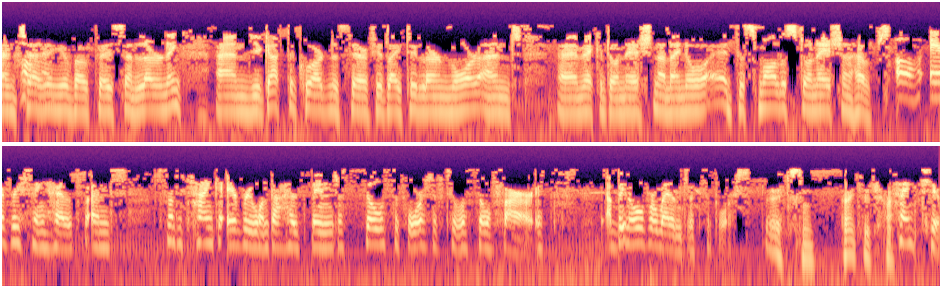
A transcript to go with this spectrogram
and coming. chatting about this and learning. And you got the coordinates there if you'd like to learn more and uh, make a donation. And I know uh, the smallest donation helps. Oh, everything helps, and just want to thank everyone that has been just so supportive to us so far. It's I've been overwhelmed with support. Excellent. Thank you, Joanne. Thank you.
